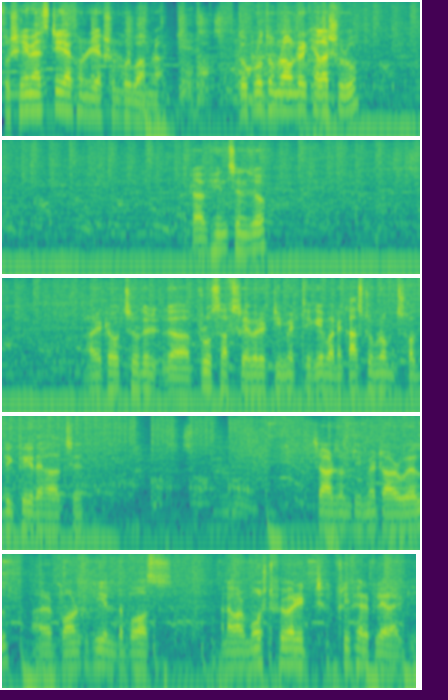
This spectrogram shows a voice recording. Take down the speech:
তো সেই ম্যাচটির এখন রিয়াকশন করব আমরা। তো প্রথম রাউন্ডের খেলা শুরু। এটা ভিনসেনজো। আর এটা হচ্ছে ওদের প্রো সাবস্ক্রাইবারের টিমের থেকে মানে কাস্টম রম সব দিক থেকে দেখা যাচ্ছে। চারজন টিমমেট আরওয়েল আর born to kill the boss মানে আমার most favourite free fire player আর কি।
